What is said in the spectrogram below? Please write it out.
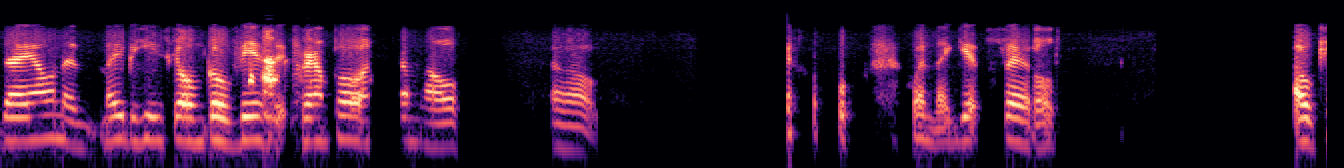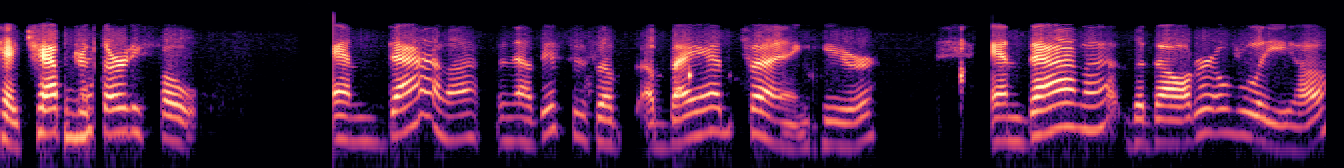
down, and maybe he's going to go visit Grandpa and Grandma uh, when they get settled. Okay, chapter mm-hmm. 34. And Dinah, now this is a, a bad thing here. And Dinah, the daughter of Leah,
